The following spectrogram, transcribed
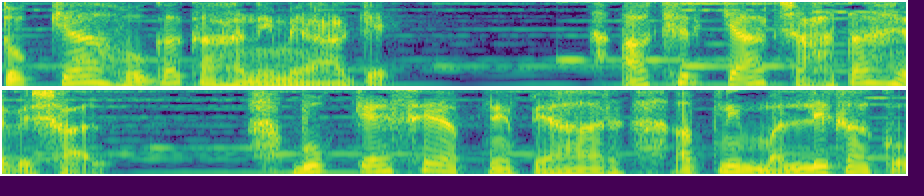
तो क्या होगा कहानी में आगे? आखिर क्या चाहता है विशाल? वो कैसे अपने प्यार, अपनी मल्लिका को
